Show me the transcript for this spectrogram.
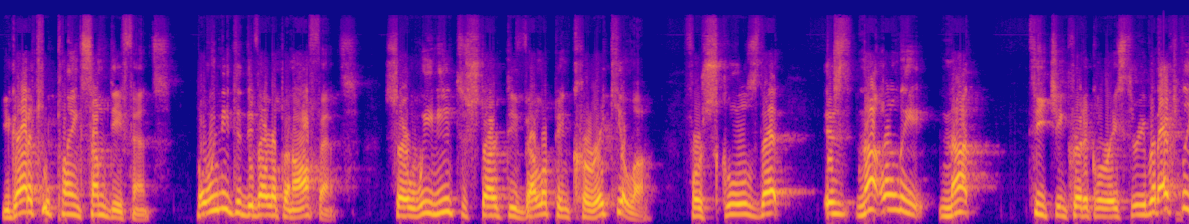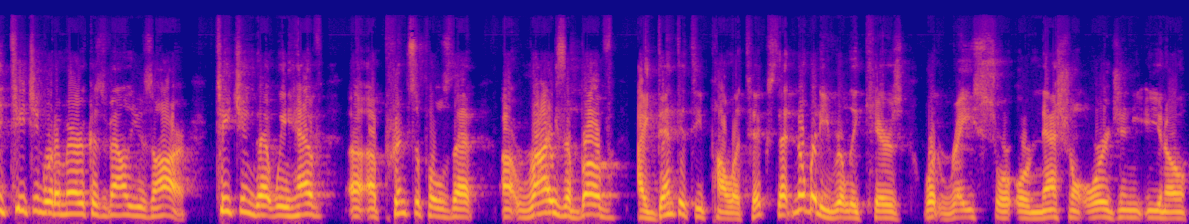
You got to keep playing some defense, but we need to develop an offense. So we need to start developing curricula for schools that is not only not teaching critical race theory, but actually teaching what America's values are, teaching that we have uh, uh, principles that uh, rise above identity politics, that nobody really cares what race or, or national origin, you know,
